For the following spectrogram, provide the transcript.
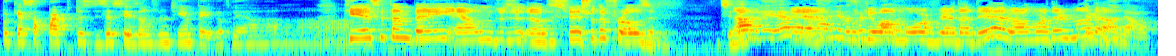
Porque essa parte dos 16 anos não tinha pego. Eu falei, ah. Que esse também é um dos, é o desfecho da Frozen. né? Ah, é verdade, você Porque o amor verdadeiro é o amor da irmã Da dela. irmã dela.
